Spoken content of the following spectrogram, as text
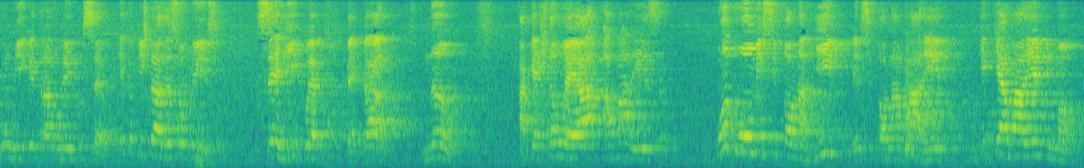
um rico entrar no reino do céu. O que, que eu quis trazer sobre isso? Ser rico é pecado? Não. A questão é a avareza. Quando o homem se torna rico, ele se torna avarento. O que, é avarento, irmão?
